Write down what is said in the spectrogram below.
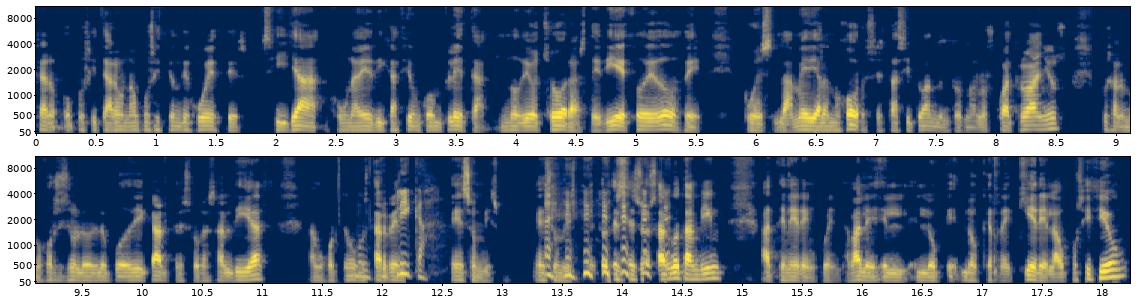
claro, opositar a una oposición de jueces, si ya con una dedicación completa, no de ocho horas, de diez o de doce, pues la media a lo mejor se está situando en torno a los cuatro años, pues a lo mejor si solo le puedo dedicar tres horas al día, a lo mejor tengo que estar... Eso mismo, eso mismo. Entonces eso es algo también a tener en cuenta, ¿vale? lo, que, lo que requiere la oposición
